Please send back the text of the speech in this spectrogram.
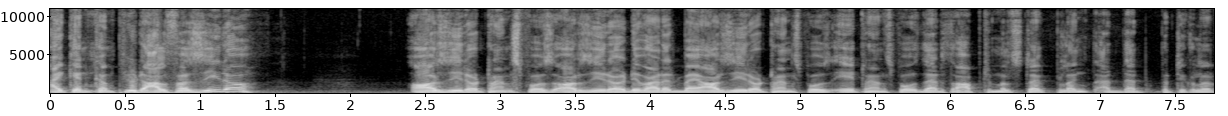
I can compute alpha 0 R0 transpose R0 divided by R0 transpose A transpose. That is the optimal step length at that particular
